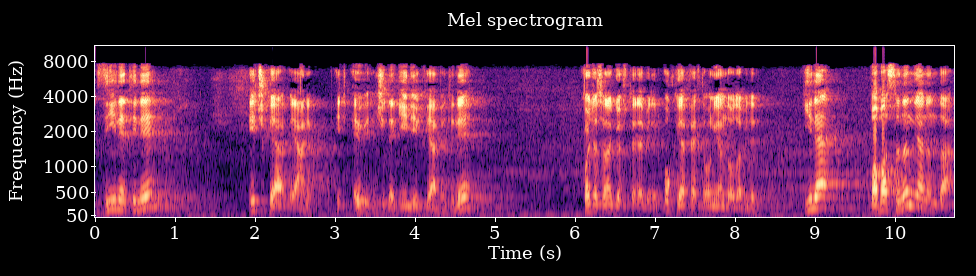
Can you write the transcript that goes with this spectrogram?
zinetini iç yani iç, ev içinde giydiği kıyafetini kocasına gösterebilir. O kıyafetle onun yanında olabilir. Yine babasının yanında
